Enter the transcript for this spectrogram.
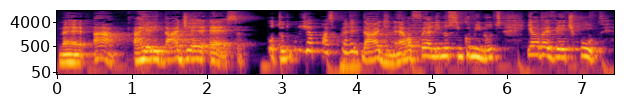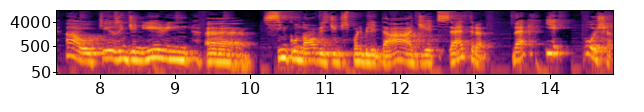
né? Ah, a realidade é essa. Pô, todo mundo já passa pela realidade, né? Ela foi ali nos cinco minutos e ela vai ver, tipo, ah, o Chaos Engineering, é, cinco noves de disponibilidade, etc, né? E, poxa,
